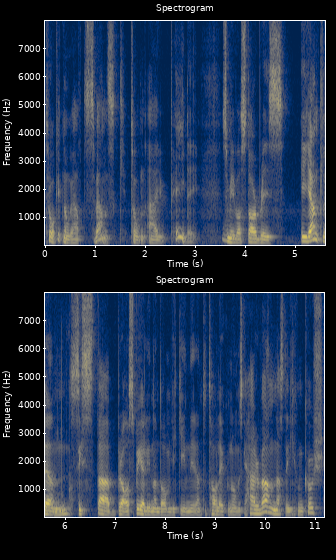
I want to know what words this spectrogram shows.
tråkigt nog har haft svensk ton är ju Payday. Som ju var Starbreeze egentligen sista bra spel innan de gick in i den totala ekonomiska härvan. Nästan gick i konkurs.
